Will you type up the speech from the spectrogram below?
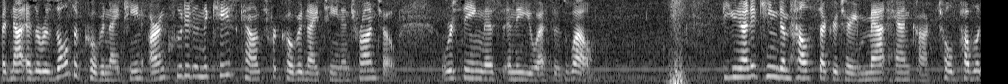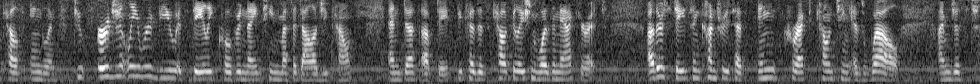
but not as a result of COVID 19, are included in the case counts for COVID 19 in Toronto. We're seeing this in the US as well. The United Kingdom Health Secretary Matt Hancock told Public Health England to urgently review its daily COVID 19 methodology counts and death updates because its calculation was inaccurate. Other states and countries have incorrect counting as well. I'm just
